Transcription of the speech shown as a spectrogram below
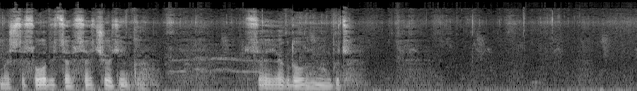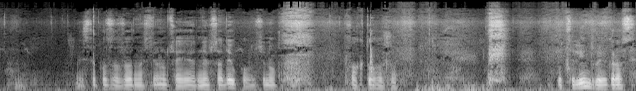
Бачите, сводиться все чотенько. Все як должно бути. Бачите, по зазорності. Ну це я не всадив повністю, ну факт того, що по циліндру якраз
